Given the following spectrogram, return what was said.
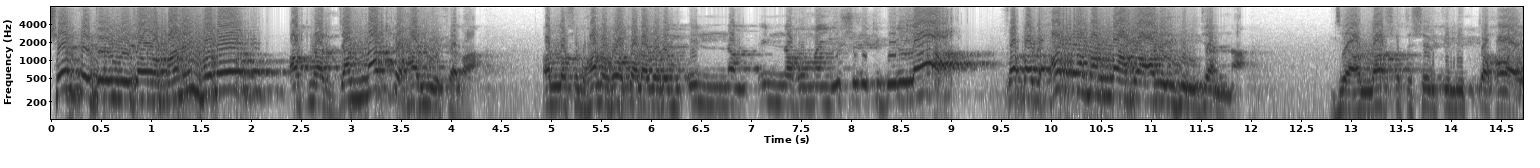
শেরকে জড়িয়ে যাওয়া মানেই হলো আপনার জান্নাতকে হারিয়ে ফেলা। আল্লাহ সুবহানাহু ওয়া তাআলা বলেন ইন্নাম ইন্নাহু মান বিল্লাহ, ফাকাদ হারামাল্লাহু আলাইহিল জান্নাহ। যে আল্লাহর সাথে শিরকে লিপ্ত হয়,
